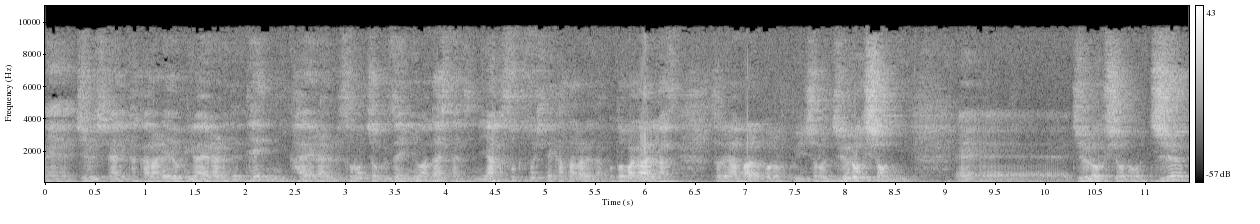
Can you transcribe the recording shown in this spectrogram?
えー、十字架にかかられよみがえられて天に帰られるその直前に私たちに約束として語られた言葉があります。それはマルコの福音書の16章に、えー、16章の15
